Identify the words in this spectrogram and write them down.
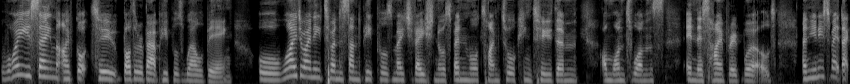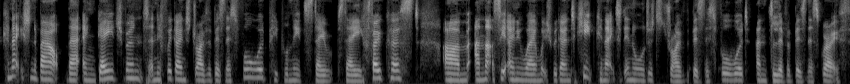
why are you saying that I've got to bother about people's well-being? Or why do I need to understand people's motivation or spend more time talking to them on one to ones in this hybrid world? And you need to make that connection about their engagement. And if we're going to drive the business forward, people need to stay, stay focused. Um, and that's the only way in which we're going to keep connected in order to drive the business forward and deliver business growth.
